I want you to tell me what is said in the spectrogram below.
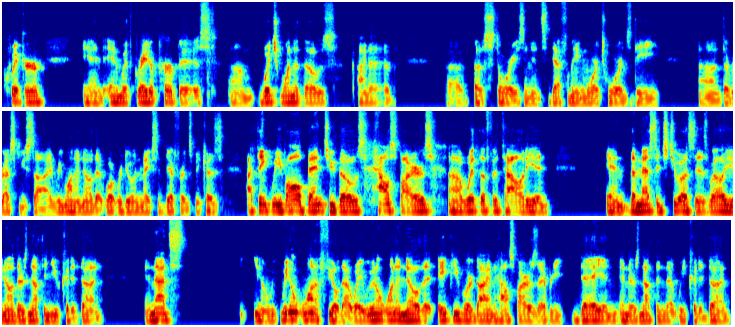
quicker? and and with greater purpose um, which one of those kind of uh, of stories and it's definitely more towards the uh, the rescue side. We want to know that what we're doing makes a difference because i think we've all been to those house fires uh, with a fatality and and the message to us is well you know there's nothing you could have done. And that's you know we don't want to feel that way. We don't want to know that eight people are dying in house fires every day and, and there's nothing that we could have done.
